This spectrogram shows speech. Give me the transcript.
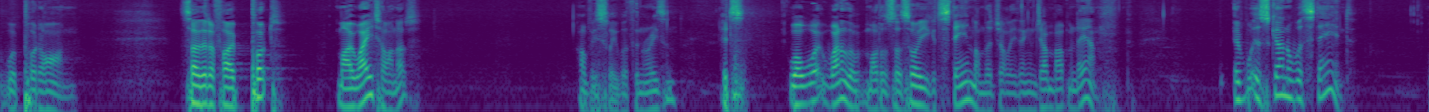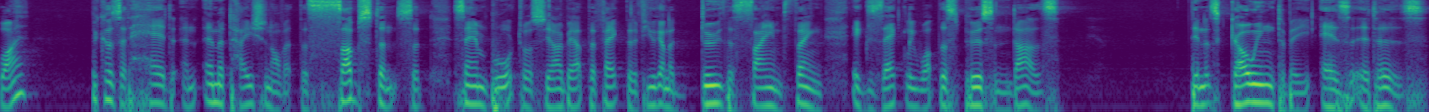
were put on. So that if I put my weight on it, obviously within reason, it's well, one of the models I saw, you could stand on the jolly thing and jump up and down. It was going to withstand. Why? because it had an imitation of it, the substance that Sam brought to us, you know, about the fact that if you're going to do the same thing, exactly what this person does, then it's going to be as it is.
